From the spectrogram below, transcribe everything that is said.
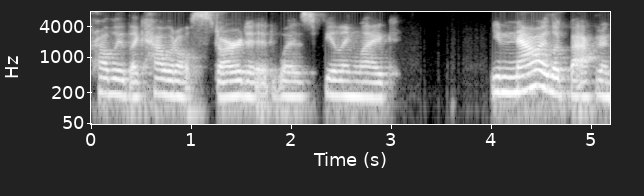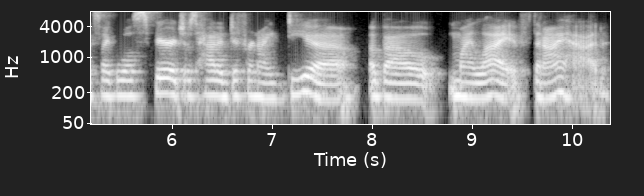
probably like how it all started was feeling like you know now I look back and it's like well spirit just had a different idea about my life than I had.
